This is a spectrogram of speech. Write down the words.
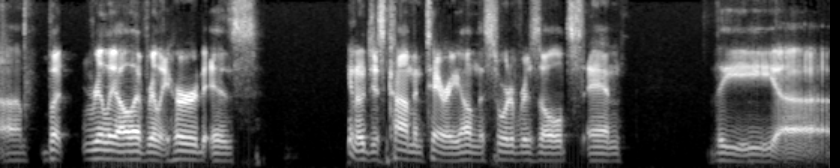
um, but really all I've really heard is you know just commentary on the sort of results and the uh,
